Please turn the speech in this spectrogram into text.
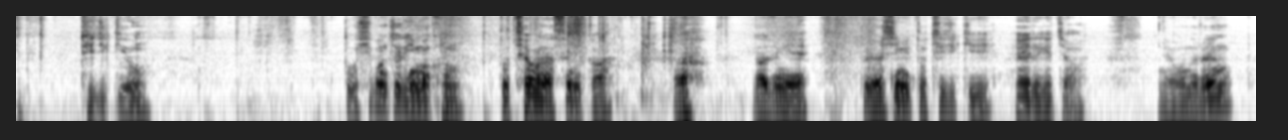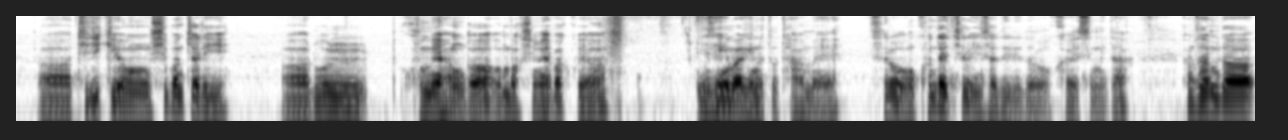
뒤집기용 또 10원짜리 이만큼 또 채워놨으니까, 아, 나중에 또 열심히 또 뒤집기 해야 되겠죠. 네, 오늘은, 어, 뒤집기용 10원짜리, 어, 롤 구매한 거 언박싱 해봤고요. 인생의 마기는 또 다음에 새로운 콘텐츠로 인사드리도록 하겠습니다. 감사합니다.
